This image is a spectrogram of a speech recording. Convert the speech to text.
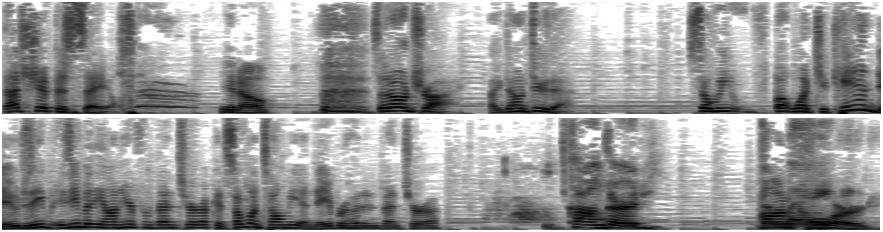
That ship has sailed. you know. So don't try. Like, don't do that. So we, but what you can do, does anybody, is anybody on here from Ventura? Can someone tell me a neighborhood in Ventura? Concord. Concord.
